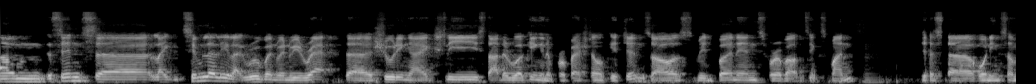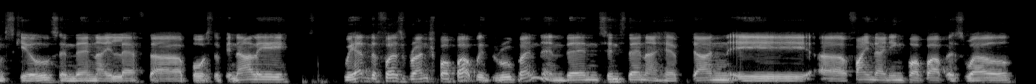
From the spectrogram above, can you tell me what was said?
um, since uh, like similarly like Reuben, when we wrapped uh, shooting, I actually started working in a professional kitchen. So I was with Burnt Ends for about six months, mm. just uh, honing some skills, and then I left uh, post the finale. We had the first brunch pop up with Reuben, and then since then I have done a uh, fine dining pop up as well,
